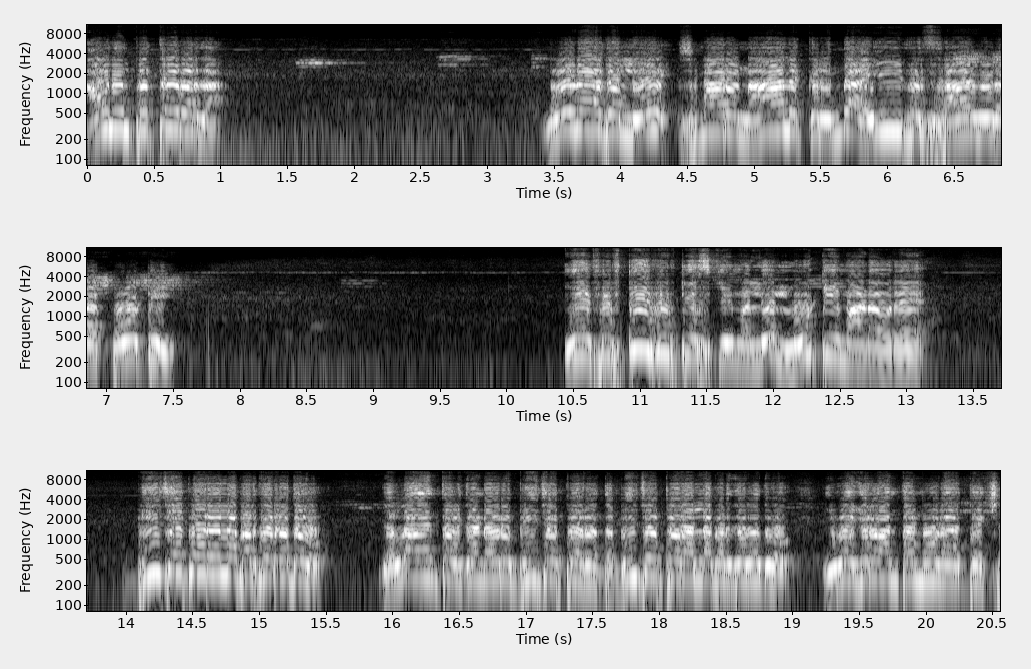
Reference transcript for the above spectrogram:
ಅವನೊಂದು ಪತ್ರ ಬರ್ದ. ಮೂಡಾದಲ್ಲಿ ಸುಮಾರು ನಾಲ್ಕರಿಂದ ಐದು ಸಾವಿರ ಕೋಟಿ ಈ ಫಿಫ್ಟಿ ಫಿಫ್ಟಿ ಸ್ಕೀಮ್ ಅಲ್ಲಿ ಲೂಟಿ ಮಾಡವ್ರೆ. ಬಿಜೆಪಿ ಅವರೆಲ್ಲ ಬರ್ದಿರೋದು. ಎಲ್ಲ ಏನ್ ತಿಳ್ಕೊಂಡವ್ರು? ಬಿಜೆಪಿ ಅವರು ಅಂತ. ಬಿಜೆಪಿ ಅವರೆಲ್ಲ ಬರ್ದಿರೋದು. ಇವಾಗಿರುವಂತ ಮೂಡ ಅಧ್ಯಕ್ಷ.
